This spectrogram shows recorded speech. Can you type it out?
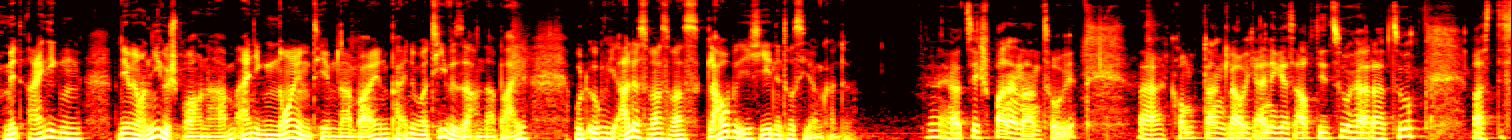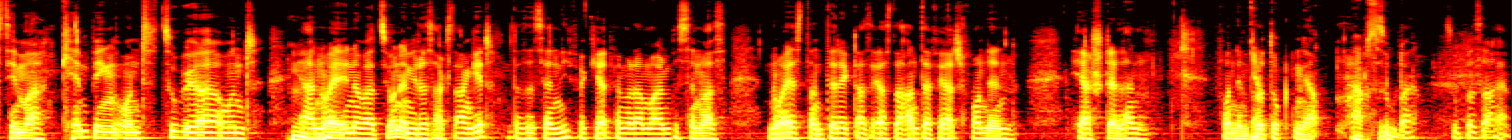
Mit einigen, mit denen wir noch nie gesprochen haben, einigen neuen Themen dabei, ein paar innovative Sachen dabei und irgendwie alles was, was, glaube ich, jeden interessieren könnte. Ja, hört sich spannend an, Tobi. Da kommt dann, glaube ich, einiges auf die Zuhörer zu, was das Thema Camping und Zubehör und mhm. ja, neue Innovationen, wie du sagst, angeht. Das ist ja nie verkehrt, wenn man da mal ein bisschen was Neues dann direkt aus erster Hand erfährt von den Herstellern, von den ja. Produkten. Ja, absolut. Super. Super Sache.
